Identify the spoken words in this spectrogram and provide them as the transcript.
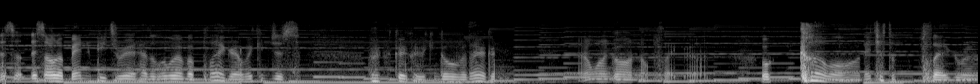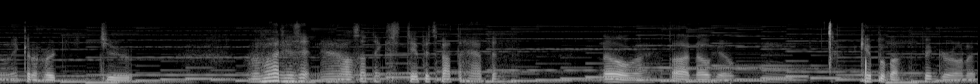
this this old abandoned pizzeria has a little bit of a playground. We can just. We can go over there. I don't want to go on no playground. Oh come on, it's just a playground. It ain't gonna hurt you. What is it now? Something stupid's about to happen. No, I thought I know him can't put my finger on it.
